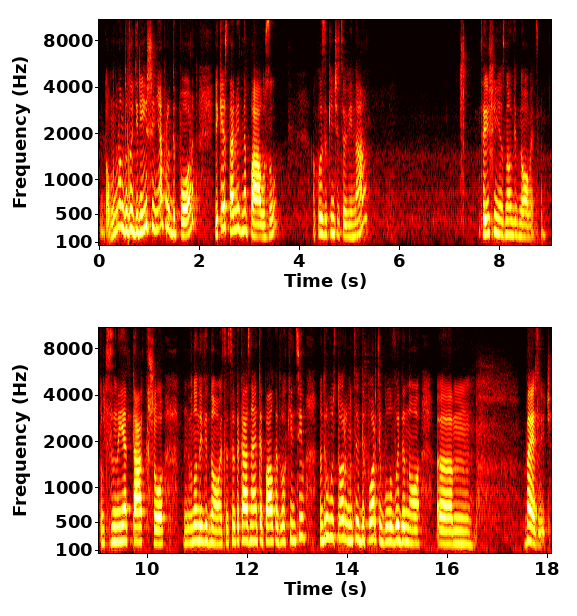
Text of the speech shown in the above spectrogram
додому. Вони вам дадуть рішення про депорт, яке ставлять на паузу. А коли закінчиться війна, це рішення знову відновиться. Тобто це не є так, що воно не відновиться. Це така, знаєте, палка двох кінців. На другу сторону цих депортів було видано ем, безліч.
